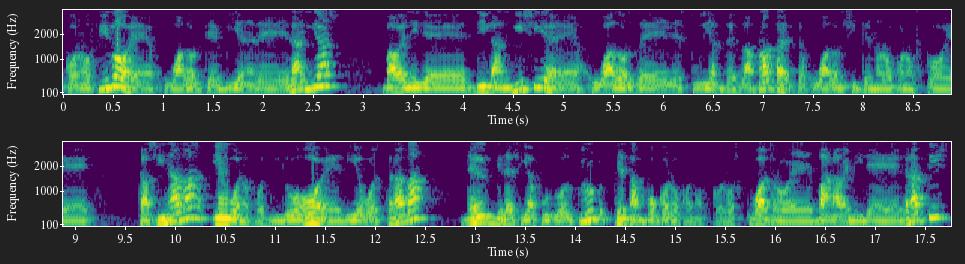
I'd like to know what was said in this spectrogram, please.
conocido, jugador que viene del Ajax Va a venir Dylan Gisi, eh, jugador del Estudiantes La Plata. Este jugador sí que no lo conozco casi nada. Y bueno, pues luego Diego Estrada del Grecia Fútbol Club, que tampoco lo conozco. Los cuatro van a venir gratis.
